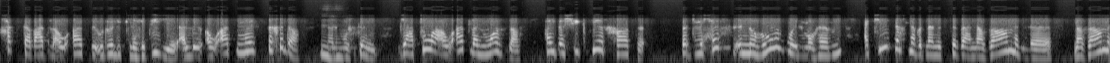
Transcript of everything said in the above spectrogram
حتى بعض الأوقات بيقولوا لك الهدية اللي أوقات الناس تاخذها للمسن بيعطوها أوقات للموظف. هيدا شيء كثير خاطئ. بده يحس إنه هو المهم أكيد نحن بدنا نتبع نظام ال نظام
